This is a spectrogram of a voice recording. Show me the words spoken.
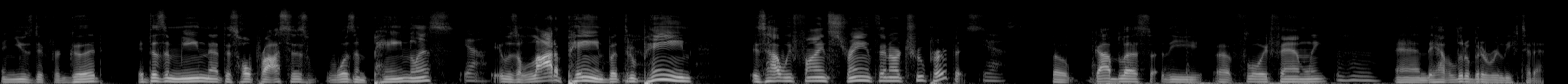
and used it for good. It doesn't mean that this whole process wasn't painless. Yeah. It was a lot of pain, but through Yeah. pain is how we find strength in our true purpose. Yes. So God bless the uh, Floyd family, Mm-hmm. and they have a little bit of relief today.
